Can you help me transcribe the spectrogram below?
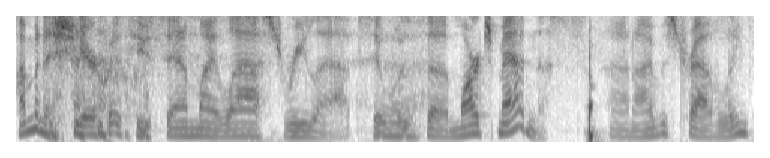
I'm going to share with you, Sam, my last relapse. It was uh, March Madness, and I was traveling,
